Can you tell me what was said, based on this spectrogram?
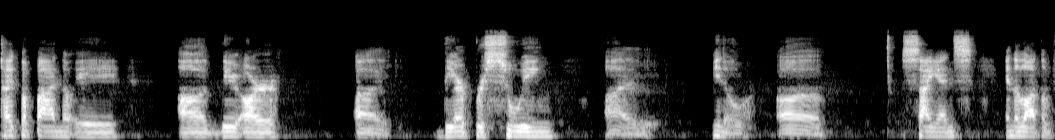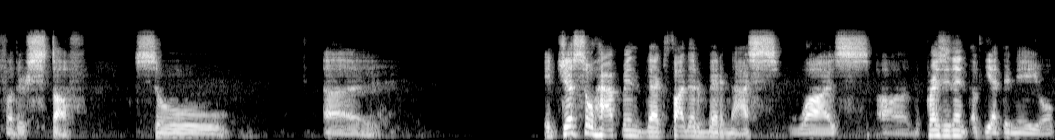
kahit papano eh, uh, they are uh, they are pursuing uh, you know uh, science and a lot of other stuff. So uh, it just so happened that Father Bernas was uh, the president of the Ateneo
